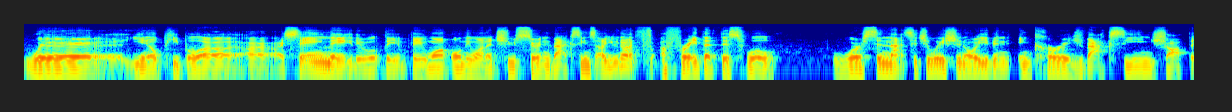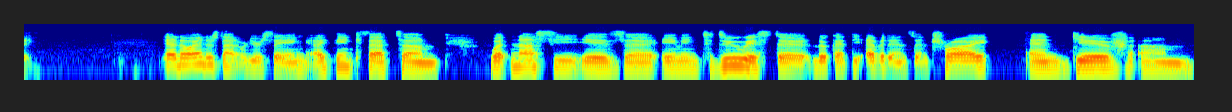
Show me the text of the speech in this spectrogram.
where you know people are are, are saying they they will they, they want only want to choose certain vaccines, are you not f- afraid that this will worsen that situation or even encourage vaccine shopping? Yeah, no, I understand what you're saying. I think that um, what NACI is uh, aiming to do is to look at the evidence and try and give um,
